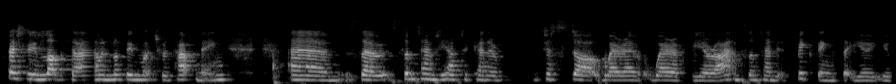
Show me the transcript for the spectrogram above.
especially in lockdown when nothing much was happening. Um, so sometimes you have to kind of just start wherever wherever you're at and sometimes it's big things that you, you're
